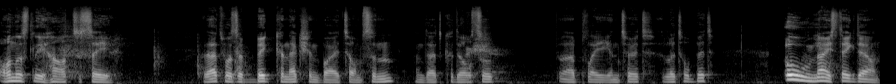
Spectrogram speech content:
honestly hard to say. That was a big connection by Thompson, and that could also sure. Uh, play into it a little bit. Oh, nice takedown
